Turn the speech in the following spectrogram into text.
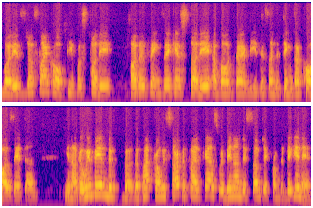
but it's just like how people study other things. They can study about diabetes and the things that cause it and you know because we've been the, the, from we start the podcast we've been on this subject from the beginning.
